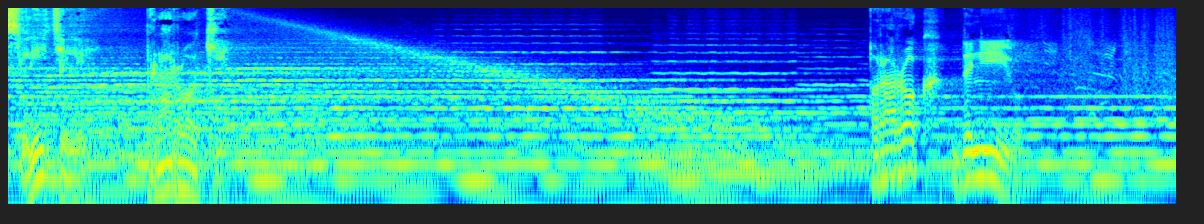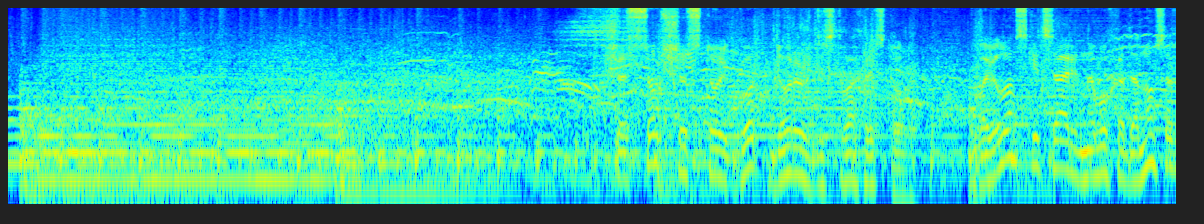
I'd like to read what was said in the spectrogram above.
мыслители, пророки. Пророк Даниил Шестьсот шестой год до Рождества Христова Вавилонский царь Навуходоносор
